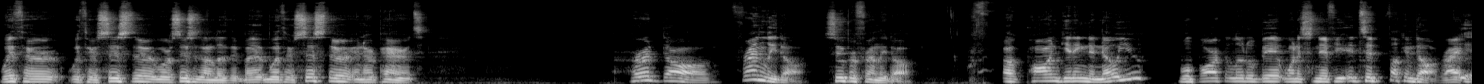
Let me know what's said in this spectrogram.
with her with her sister, well, her sister don't live there, but with her sister and her parents, her dog, friendly dog, super friendly dog, upon getting to know you, will bark a little bit, want to sniff you. It's a fucking dog, right? Yeah,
